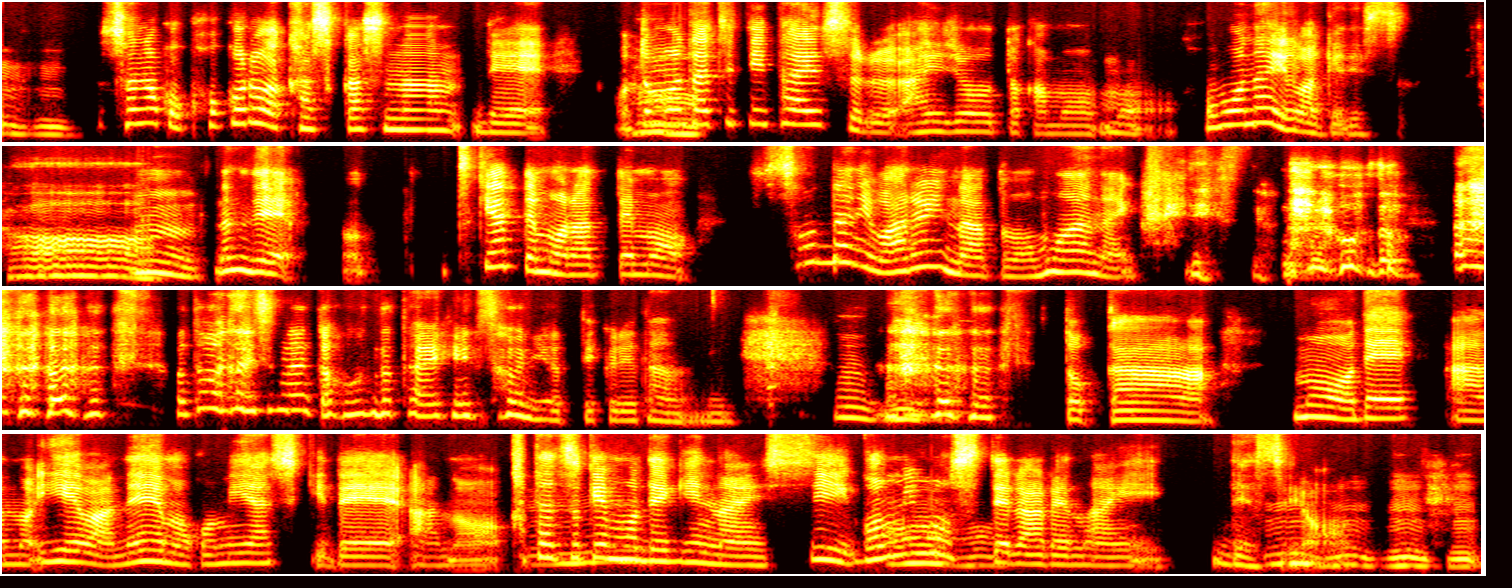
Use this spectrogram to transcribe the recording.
その子心がカスカスなんで、お友達に対する愛情とかももうほぼないわけです。うん。なので、付き合ってもらっても、そんなに悪いなとも思わないくらいですよ。なるほど。お友達なんかほんと大変そうにやってくれたのに。うんうん、とか、もうで、あの、家はね、もうゴミ屋敷で、あの、片付けもできないし、ゴミも捨てられないんですよ。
